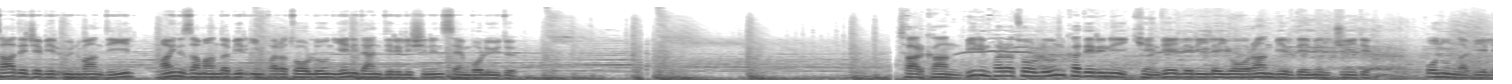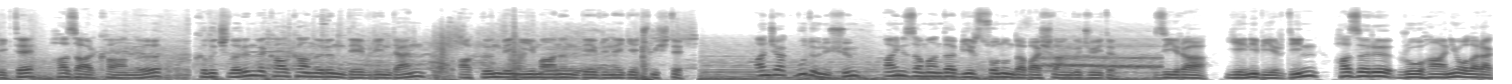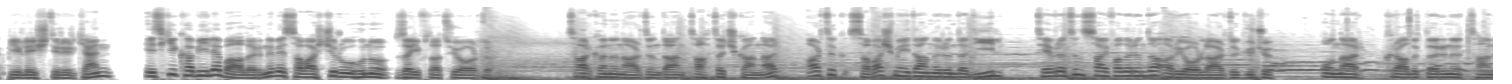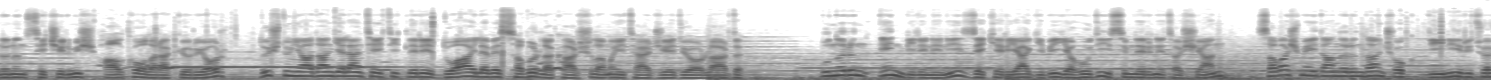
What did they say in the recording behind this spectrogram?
sadece bir ünvan değil, aynı zamanda bir imparatorluğun yeniden dirilişinin sembolüydü. Tarkan, bir imparatorluğun kaderini kendi elleriyle yoğuran bir demirciydi. Onunla birlikte Hazar Kağanlığı, kılıçların ve kalkanların devrinden, aklın ve imanın devrine geçmişti. Ancak bu dönüşüm aynı zamanda bir sonun da başlangıcıydı. Zira yeni bir din Hazar'ı ruhani olarak birleştirirken eski kabile bağlarını ve savaşçı ruhunu zayıflatıyordu. Tarkan'ın ardından tahta çıkanlar artık savaş meydanlarında değil, Tevrat'ın sayfalarında arıyorlardı gücü. Onlar krallıklarını Tanrı'nın seçilmiş halkı olarak görüyor, dış dünyadan gelen tehditleri dua ile ve sabırla karşılamayı tercih ediyorlardı. Bunların en bilineni Zekeriya gibi Yahudi isimlerini taşıyan, savaş meydanlarından çok dini ritüel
